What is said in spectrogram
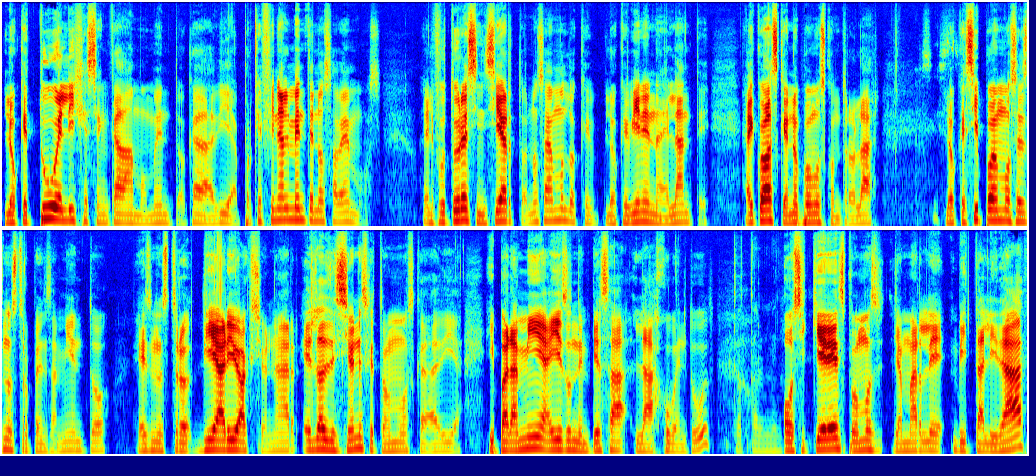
lo que tú eliges en cada momento, cada día, porque finalmente no sabemos. El futuro es incierto, no sabemos lo que, lo que viene en adelante. Hay cosas que no podemos controlar. Lo que sí podemos es nuestro pensamiento, es nuestro diario accionar, es las decisiones que tomamos cada día. Y para mí ahí es donde empieza la juventud. Totalmente. O si quieres, podemos llamarle vitalidad,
